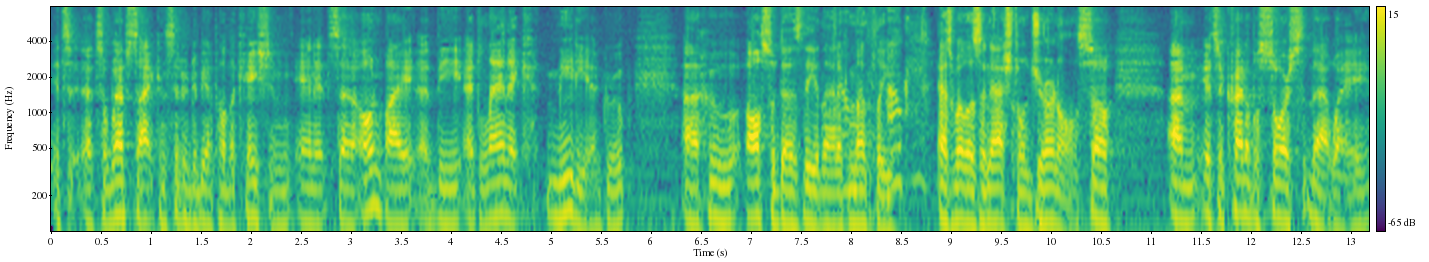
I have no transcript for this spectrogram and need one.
it's, it's a website considered to be a publication, and it's uh, owned by uh, the Atlantic Media Group, uh, who also does the Atlantic oh, Monthly, okay. as well as the National Journal. So um, it's a credible source that way,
